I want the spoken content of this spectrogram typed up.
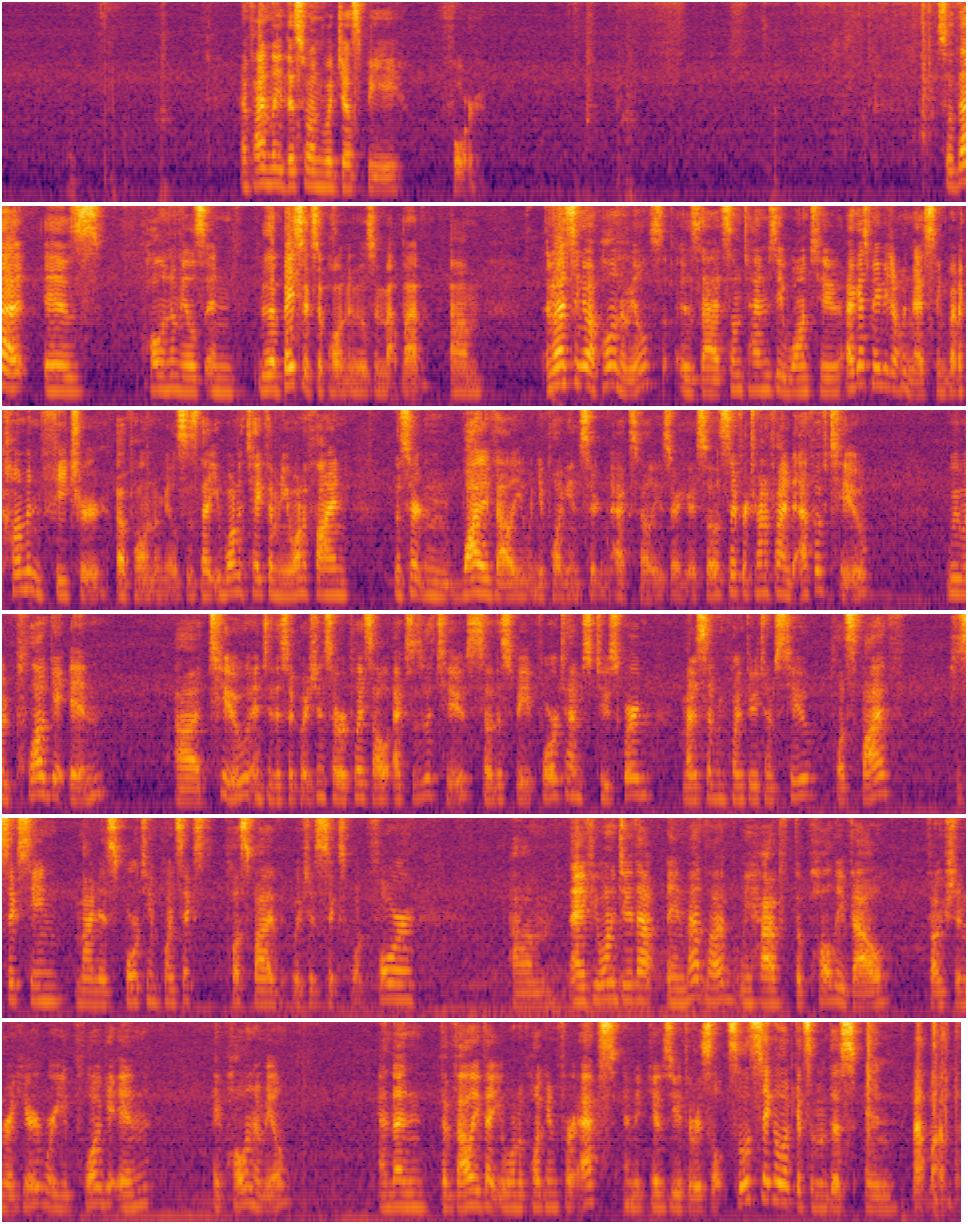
And finally, this one would just be 4. So that is polynomials in the basics of polynomials in MATLAB. Um, the nice thing about polynomials is that sometimes you want to, I guess maybe not a nice thing, but a common feature of polynomials is that you want to take them and you want to find the certain y value when you plug in certain x values right here. So let's say if we're trying to find f of 2, we would plug it in uh, 2 into this equation, so replace all x's with 2's. So this would be 4 times 2 squared minus 7.3 times 2 plus 5, which is 16 minus 14.6 plus 5, which is 6.4. Um, and if you want to do that in MATLAB, we have the polyval function right here where you plug in a polynomial and then the value that you want to plug in for x and it gives you the result. So let's take a look at some of this in MATLAB.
